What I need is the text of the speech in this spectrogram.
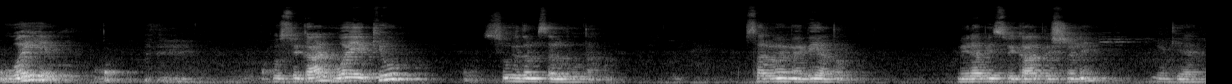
हुआ ही। है वो स्वीकार हुआ है। क्यों? सुहृदम सर्वभूता सर्व में मैं भी आता हूँ। मेरा भी स्वीकार कृष्ण ने किया है।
